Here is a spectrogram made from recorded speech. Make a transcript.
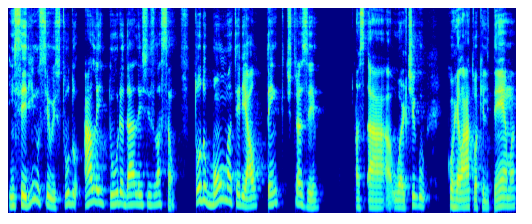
inserir no seu estudo a leitura da legislação. Todo bom material tem que te trazer a, a, o artigo correlato àquele tema,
